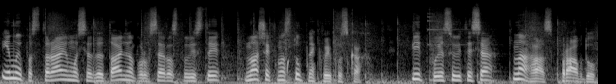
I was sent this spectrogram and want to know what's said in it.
і ми постараємося детально про все розповісти в наших наступних випусках. Підписуйтеся на газ Правду.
